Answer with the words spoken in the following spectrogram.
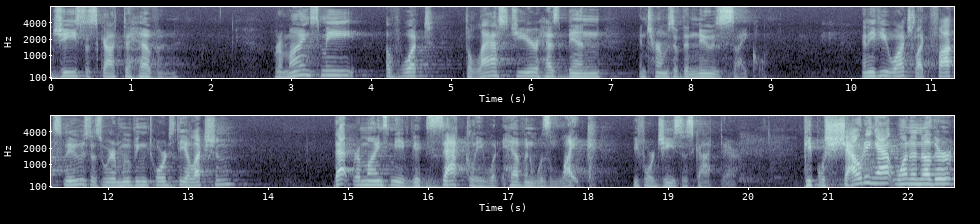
Jesus got to heaven reminds me of what the last year has been in terms of the news cycle. Any of you watch like Fox News as we're moving towards the election? That reminds me of exactly what heaven was like before Jesus got there. People shouting at one another,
